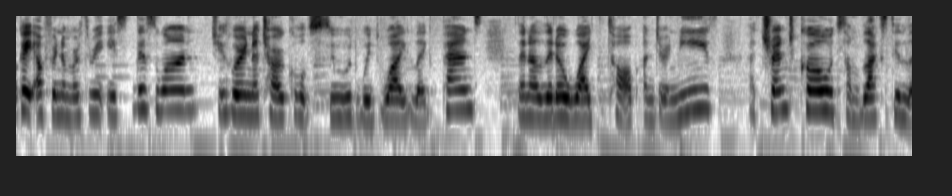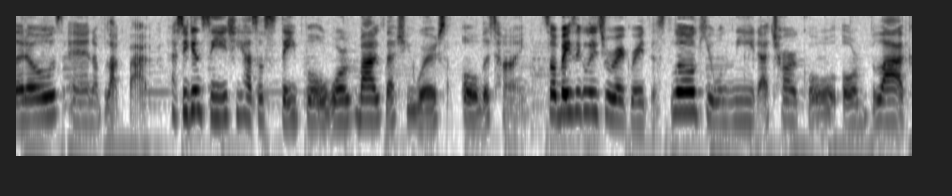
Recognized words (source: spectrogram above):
Okay, outfit number three is this one. She's wearing a charcoal suit with white leg pants, then a little white top underneath, a trench coat, some black stilettos, and a black bag. As you can see, she has a staple work bag that she wears all the time. So basically to recreate this look, you will need a charcoal or black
